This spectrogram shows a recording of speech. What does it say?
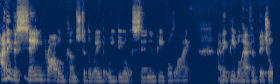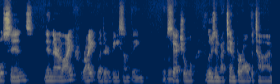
I think the same problem comes to the way that we deal with sin in people's life. I think people have habitual sins in their life, right? Whether it be something Mhm. sexual, losing my temper all the time,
